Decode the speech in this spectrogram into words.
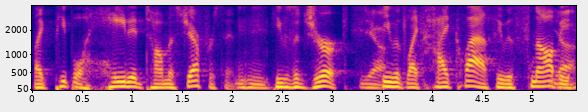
like people hated Thomas Jefferson. He was a jerk. Mm-hmm. Yeah. He was like high class. He was snobby. Yeah.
